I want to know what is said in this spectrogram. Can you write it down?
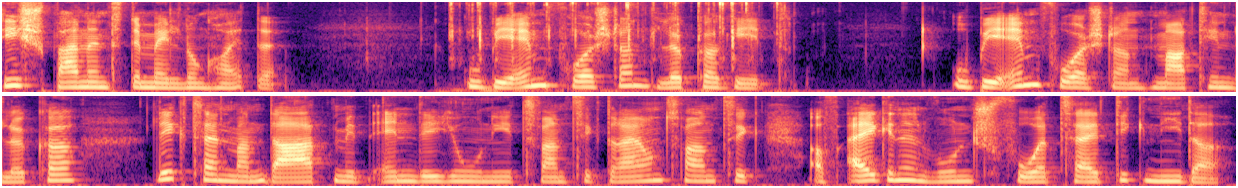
Die spannendste Meldung heute. UBM-Vorstand Löcker geht. UBM-Vorstand Martin Löcker legt sein Mandat mit Ende Juni 2023 auf eigenen Wunsch vorzeitig nieder.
